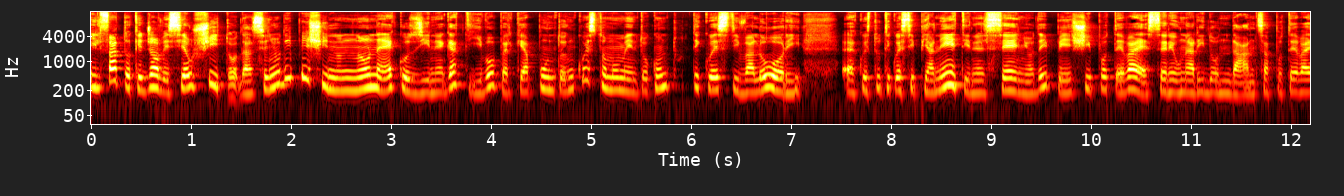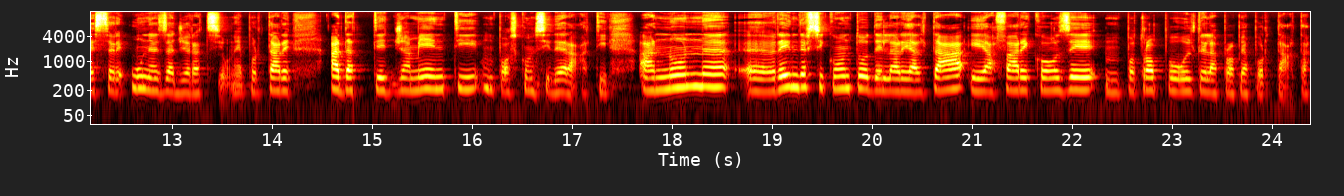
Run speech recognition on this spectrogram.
Il fatto che Giove sia uscito dal segno dei pesci non è così negativo perché appunto in questo momento con tutti questi valori, eh, tutti questi pianeti nel segno dei pesci poteva essere una ridondanza, poteva essere un'esagerazione, portare ad atteggiamenti un po' sconsiderati, a non eh, rendersi conto della realtà e a fare cose un po' troppo oltre la propria portata.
